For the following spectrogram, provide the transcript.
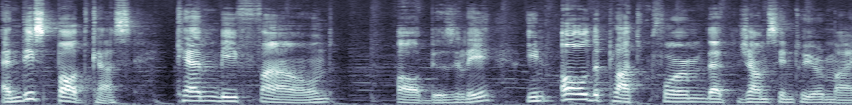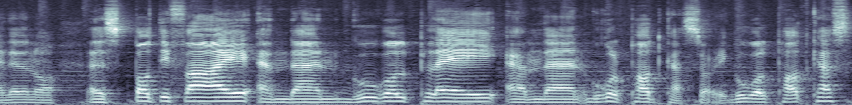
And this podcast can be found obviously in all the platform that jumps into your mind i don't know uh, spotify and then google play and then google podcast sorry google podcast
